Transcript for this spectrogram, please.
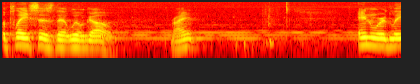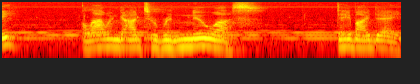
The places that we'll go, right? Inwardly, allowing God to renew us day by day.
